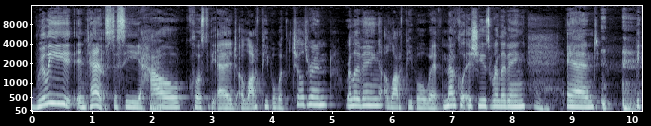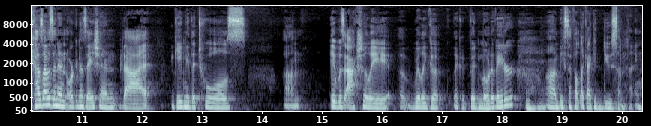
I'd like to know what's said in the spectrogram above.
really intense to see how close to the edge a lot of people with children were living, a lot of people with medical issues were living. And because I was in an organization that gave me the tools, um, it was actually a really good, like a good motivator, um, because I felt like I could do something.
